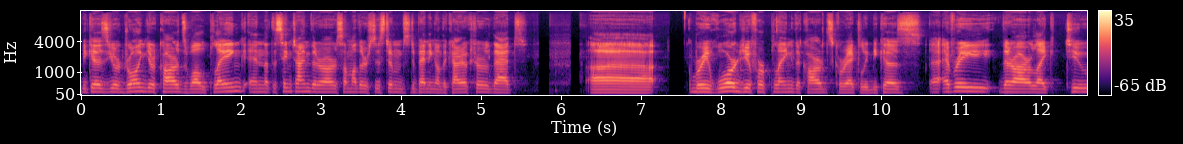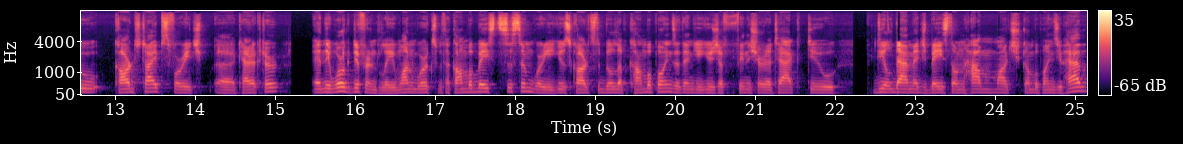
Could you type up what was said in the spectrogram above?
because you're drawing your cards while playing, and at the same time, there are some other systems depending on the character that uh, reward you for playing the cards correctly. Because uh, every there are like two card types for each uh, character. and they work differently. One works with a combo based system where you use cards to build up combo points, and then you use a finisher attack to deal damage based on how much combo points you have.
